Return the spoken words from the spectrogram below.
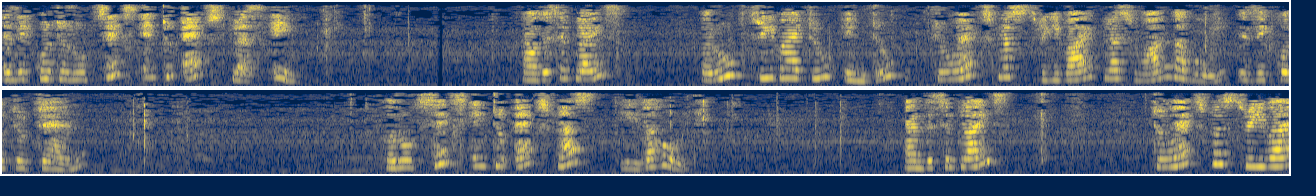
is equal to root 6 into x plus a. Now this implies root 3 by 2 into 2x plus 3y plus 1 the whole is equal to tan root 6 into x plus a the whole and this implies 2x plus 3y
